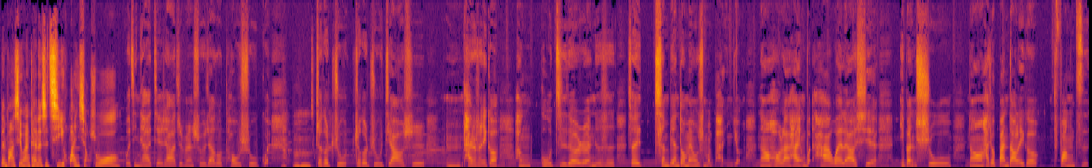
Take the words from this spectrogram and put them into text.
登芳喜欢看的是奇幻小说，我今天要介绍的这本书叫做《偷书鬼》。嗯哼，这个主这个主角是，嗯，他就是一个很固执的人，就是所以身边都没有什么朋友。然后后来他为他为了要写一本书，然后他就搬到了一个房子，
